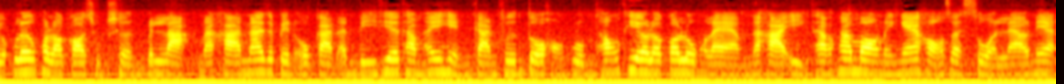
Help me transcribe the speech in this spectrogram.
ยกเลิกพรกฉุกเฉินเป็นหลักนะคะ น่าจะเป็นโอกาสอันดีที่จะทำให้เห็นการฟื้นตัวของกลุ่มท่องเที่ยวแล้วก็โรงแรมนะคะ อีกทั้งถ้ามองในแง่ของสัดส่วนแล้วเนี่ย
